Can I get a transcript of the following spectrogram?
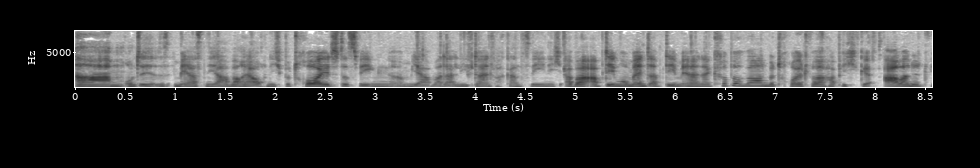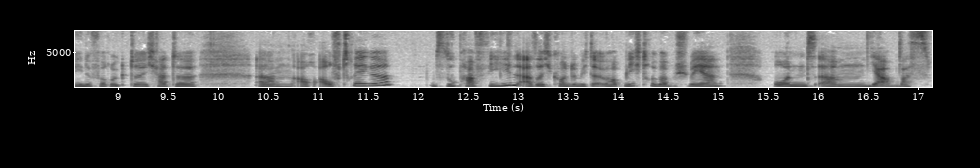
ähm, und im ersten Jahr war er auch nicht betreut, deswegen ähm, ja, war da lief da einfach ganz wenig. Aber ab dem Moment, ab dem er in der Krippe war und betreut war, habe ich gearbeitet wie eine Verrückte. Ich hatte ähm, auch Aufträge, super viel. Also ich konnte mich da überhaupt nicht drüber beschweren. Und ähm, ja, was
